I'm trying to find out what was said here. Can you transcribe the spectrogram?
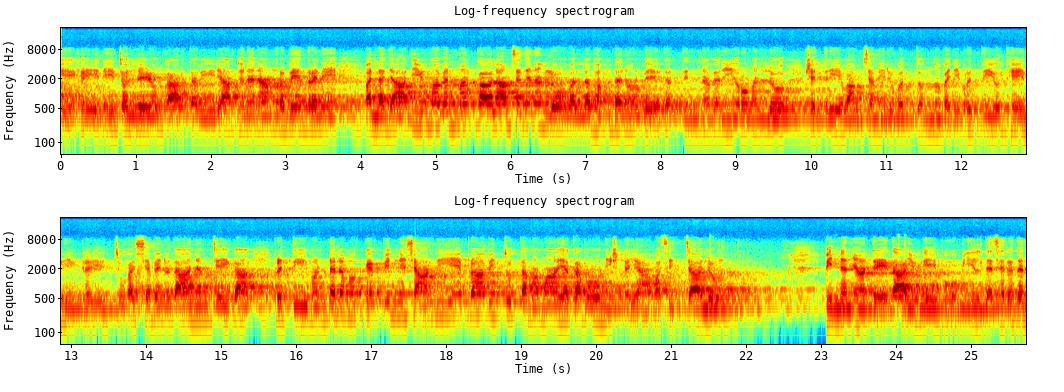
ഹേഹേനെ ചൊല്ലെഴും കാർത്തവീരാർജുനനാം നൃപേന്ദ്രനെ. വല്ല ജാതിയും അവൻ മൽക്കാലാം സജനല്ലോ വല്ലഭം ധനുർവേദത്തിനവനീറുമല്ലോ ക്ഷത്രിയ വംശം ഇരുപത്തൊന്നു. പരിവൃത്തി യുദ്ധേ നിഗ്രഹിച്ചു കശ്യപനുദാനം ചെയ്യുക പൃഥ്വിമണ്ഡലമൊക്കെ പിന്നെ ശാന്തിയെ പ്രാപിച്ചുത്തമമായ തപോ നിഷ്ഠയാ വസിച്ചാലും പിന്നെ ഞാൻ ത്രേതായുഗേ ഭൂമിയിൽ ദശരഥൻ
